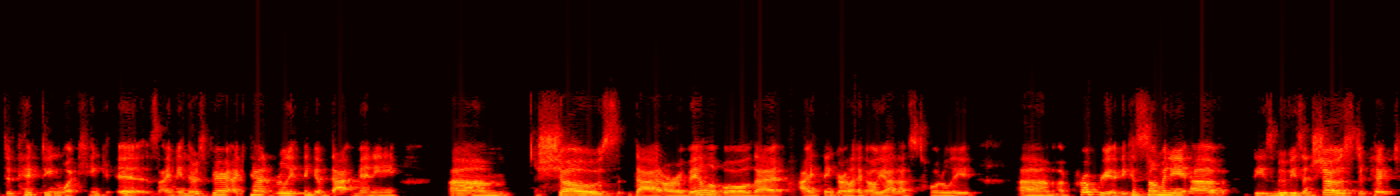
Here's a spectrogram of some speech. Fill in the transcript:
depicting what kink is. I mean, there's very I can't really think of that many um, shows that are available that I think are like, oh yeah, that's totally um, appropriate because so many of these movies and shows depict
